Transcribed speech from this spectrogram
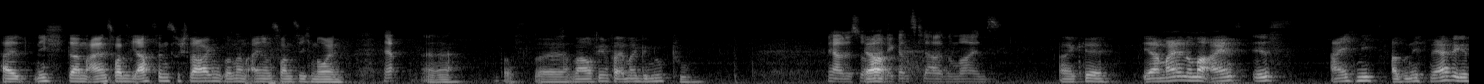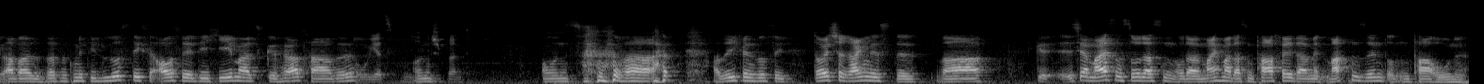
halt nicht dann 21-18 zu schlagen, sondern 21-9. Ja. Äh, das äh, war auf jeden Fall immer Genugtuung. Ja, das war Ja. meine ganz klare Nummer eins. Okay. Ja, meine Nummer 1 ist eigentlich nichts, also nichts Nerviges, aber das ist mit die lustigste Ausrede, die ich jemals gehört habe. Oh, jetzt bin ich Und- gespannt. Und zwar, also ich finde es lustig, deutsche Rangliste war, ist ja meistens so, dass ein, oder manchmal, dass ein paar Felder mit Matten sind und ein paar ohne.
